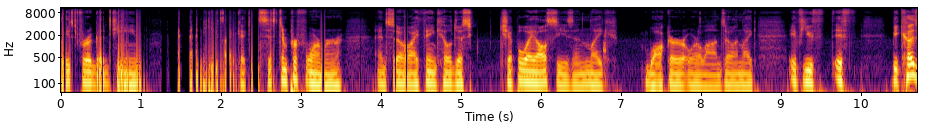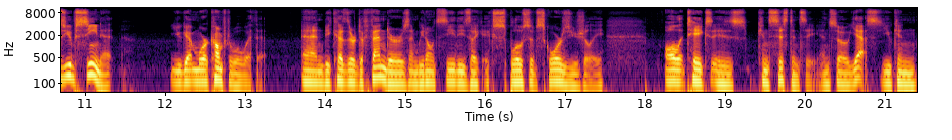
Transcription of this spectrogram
plays for a good team, and he's like a consistent performer, and so I think he'll just chip away all season, like Walker or Alonso, and like if you if because you've seen it, you get more comfortable with it, and because they're defenders and we don't see these like explosive scores usually, all it takes is consistency, and so yes, you can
